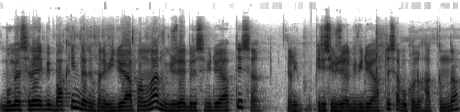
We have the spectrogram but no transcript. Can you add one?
bu meseleye bir bakayım dedim. Hani video yapan var mı? Güzel birisi video yaptıysa. Yani birisi güzel bir video yaptıysa bu konu hakkında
